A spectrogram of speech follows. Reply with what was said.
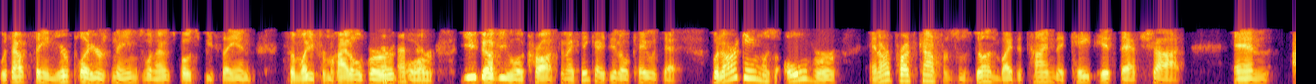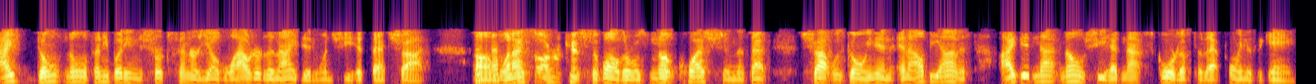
without saying your players' names when I was supposed to be saying somebody from Heidelberg or UW La Crosse, and I think I did okay with that. But our game was over, and our press conference was done by the time that Kate hit that shot. And I don't know if anybody in the Shirk Center yelled louder than I did when she hit that shot. Um, when I saw her catch the ball, there was no question that that shot was going in. And I'll be honest, I did not know she had not scored up to that point of the game.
